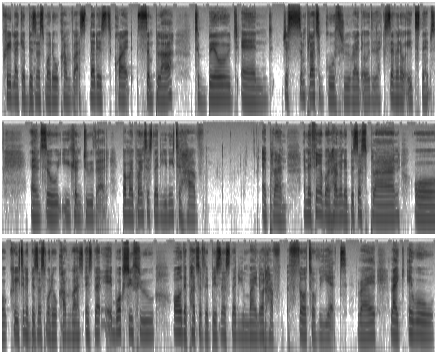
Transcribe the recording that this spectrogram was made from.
create like a business model canvas that is quite simpler to build and just simpler to go through, right? Or there's like seven or eight steps. And so you can do that. But my point is that you need to have a plan. And the thing about having a business plan or creating a business model canvas is that it walks you through all the parts of the business that you might not have thought of yet, right? Like it will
